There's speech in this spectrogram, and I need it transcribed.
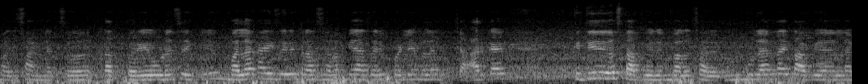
माझं सांगण्याचं तात्पर्य एवढंच आहे की मला काही जरी त्रास झाला मी आजारी पडले मला चार काय किती दिवस ताप येऊ दे मला चालेल. पण मुलांना ताप यायला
